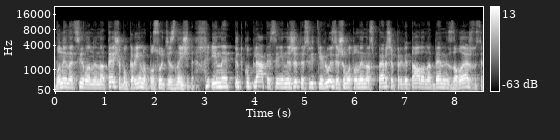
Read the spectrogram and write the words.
Вони націлені на те, щоб Україну по суті знищити, і не підкуплятися, і не жити в світі ілюзії, що от вони нас вперше привітали на День Незалежності,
